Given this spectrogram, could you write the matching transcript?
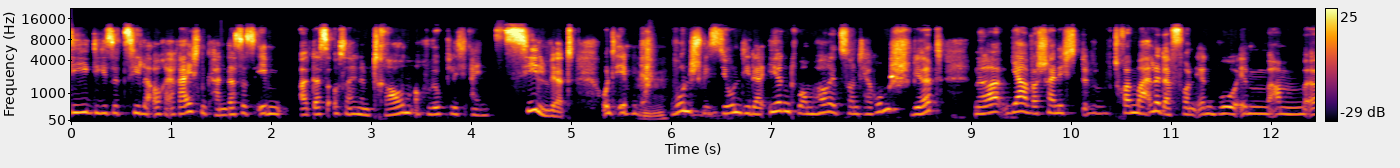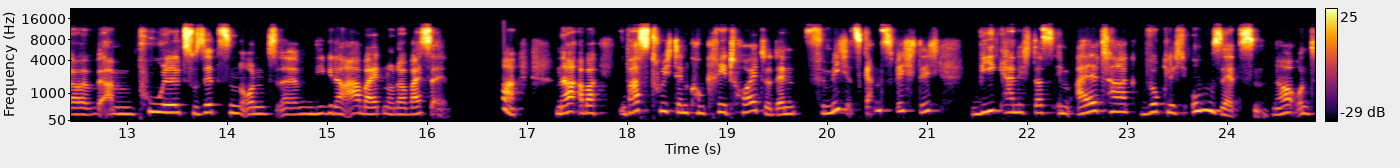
die diese Ziele auch erreichen kann, dass es eben, äh, dass aus einem Traum auch wirklich ein Ziel wird und eben mhm. Wunsch, Vision, die da irgendwo am Horizont herumschwirrt. Ne? Ja, wahrscheinlich äh, träumen wir alle davon, irgendwo im, am, äh, am Pool zu sitzen und äh, nie wieder arbeiten oder weiß Ne? Aber was tue ich denn konkret heute? Denn für mich ist ganz wichtig, wie kann ich das im Alltag wirklich umsetzen? Ne? Und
